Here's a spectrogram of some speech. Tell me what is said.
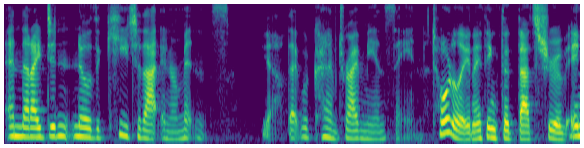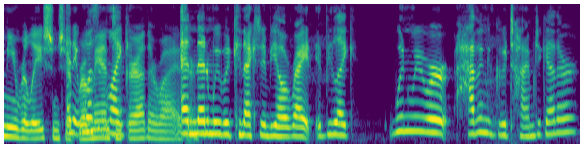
and that I didn't know the key to that intermittence. Yeah. That would kind of drive me insane. Totally. And I think that that's true of any relationship, romantic like or otherwise. And or- then we would connect and be all right. It'd be like when we were having a good time together.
